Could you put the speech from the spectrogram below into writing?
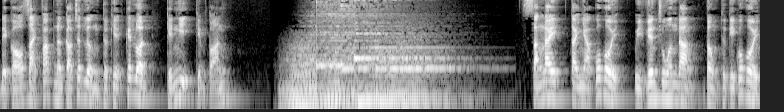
để có giải pháp nâng cao chất lượng thực hiện kết luận, kiến nghị kiểm toán. Sáng nay, tại nhà Quốc hội, Ủy viên Trung ương Đảng, Tổng thư ký Quốc hội,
